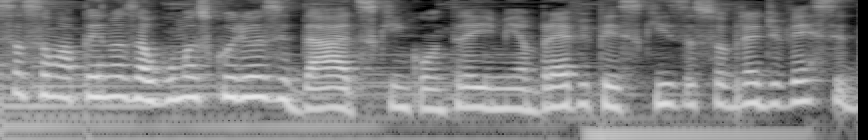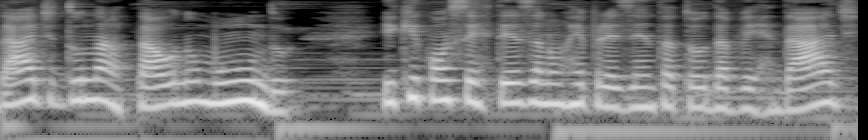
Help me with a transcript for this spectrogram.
Essas são apenas algumas curiosidades que encontrei em minha breve pesquisa sobre a diversidade do Natal no mundo e que com certeza não representa toda a verdade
